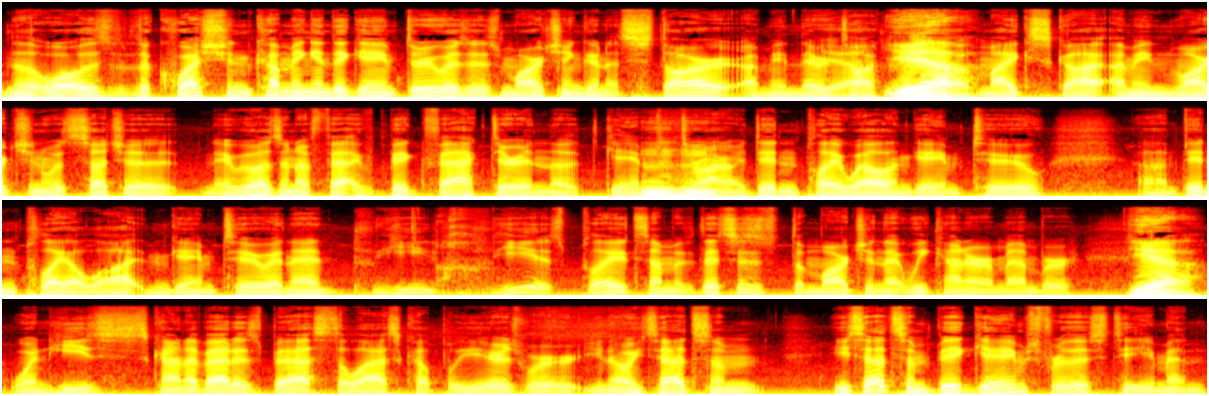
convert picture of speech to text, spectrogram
no, what was the question coming into game three was is Marcin going to start? I mean, they were Yeah. talking Yeah. about Mike Scott. I mean, Marcin was such a it wasn't a fa- big factor in the game Mhm. to Toronto. It didn't play well in game two. Um, didn't play a lot in game two, and then he he has played some of. This is the Marcin that we kind of remember Yeah. when he's kind of at his best the last couple of years where you know he's had some he's had some big games for this team and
